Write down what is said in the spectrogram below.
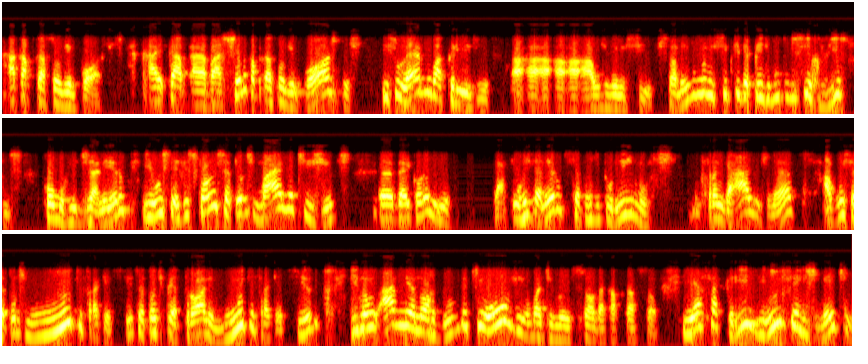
a captação de impostos. Baixando a captação de impostos, isso leva uma crise aos municípios. Também um município que depende muito de serviços, como o Rio de Janeiro, e os serviços foram os setores mais atingidos uh, da economia. Aqui, o Rio de Janeiro, o setor de turismo, frangalhos, né? alguns setores muito enfraquecidos, setor de petróleo muito enfraquecido, e não há menor dúvida que houve uma diminuição da captação. E essa crise, infelizmente,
